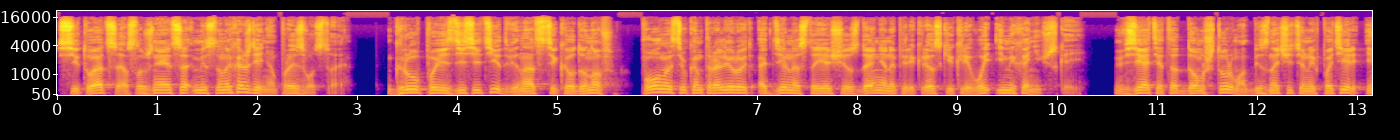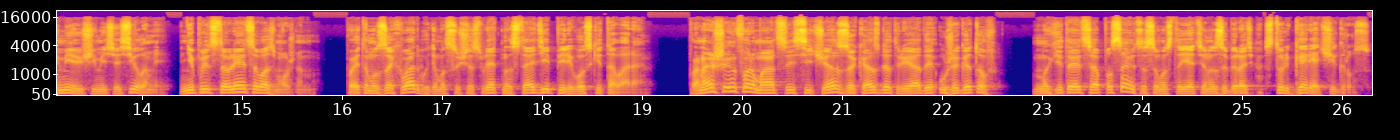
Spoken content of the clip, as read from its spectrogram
Ситуация осложняется местонахождением производства. Группа из 10-12 колдунов полностью контролирует отдельно стоящее здание на перекрестке Кривой и Механической. Взять этот дом штурмом без значительных потерь имеющимися силами не представляется возможным. Поэтому захват будем осуществлять на стадии перевозки товара. По нашей информации, сейчас заказ для триады уже готов. Но китайцы опасаются самостоятельно забирать столь горячий груз.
